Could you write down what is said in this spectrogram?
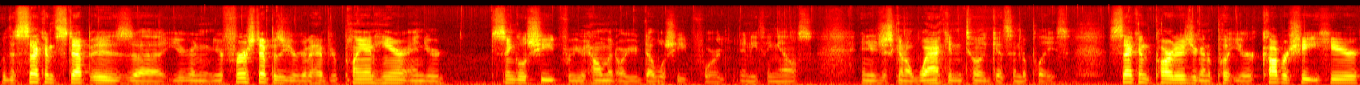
With the second step is uh, you're gonna your first step is you're gonna have your plan here and your single sheet for your helmet or your double sheet for anything else. And you're just gonna whack it until it gets into place. Second part is you're gonna put your copper sheet here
